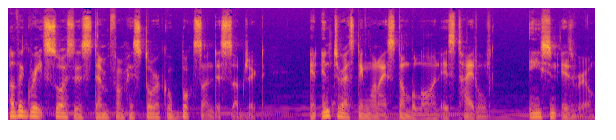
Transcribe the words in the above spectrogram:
Other great sources stem from historical books on this subject. An interesting one I stumble on is titled Ancient Israel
